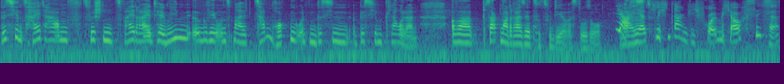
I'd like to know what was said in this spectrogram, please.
bisschen Zeit haben, zwischen zwei, drei Terminen irgendwie uns mal zusammenhocken und ein bisschen, ein bisschen plaudern. Aber sag mal drei Sätze zu dir, was du so Ja, machst. herzlichen Dank. Ich freue mich auch sehr.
